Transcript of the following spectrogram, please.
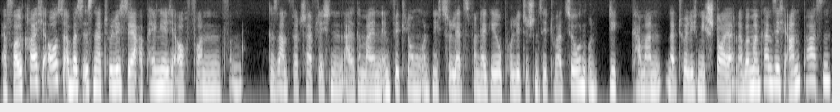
erfolgreich aus, aber es ist natürlich sehr abhängig auch von, von gesamtwirtschaftlichen allgemeinen Entwicklungen und nicht zuletzt von der geopolitischen Situation. Und die kann man natürlich nicht steuern. Aber man kann sich anpassen.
